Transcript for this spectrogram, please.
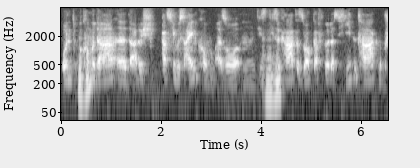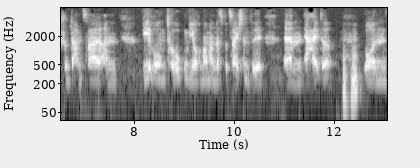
und mhm. bekomme da äh, dadurch passives Einkommen. Also ähm, diese, mhm. diese Karte sorgt dafür, dass ich jeden Tag eine bestimmte Anzahl an Währung, Token, wie auch immer man das bezeichnen will, ähm, erhalte. Mhm. Und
